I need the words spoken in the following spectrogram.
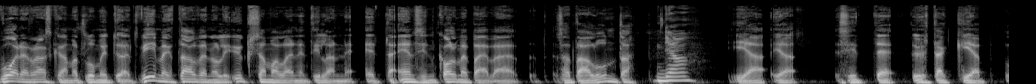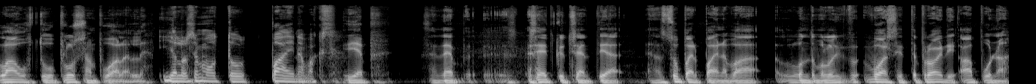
vuoden raskaimmat lumityöt. Viime talven oli yksi samanlainen tilanne, että ensin kolme päivää sataa lunta Joo. ja, ja sitten yhtäkkiä lauhtuu plussan puolelle. Jolloin se muuttuu painavaksi. Jep. Sen 70 senttiä ihan superpainavaa lunta. Mulla oli vuosi sitten Broidi apuna.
